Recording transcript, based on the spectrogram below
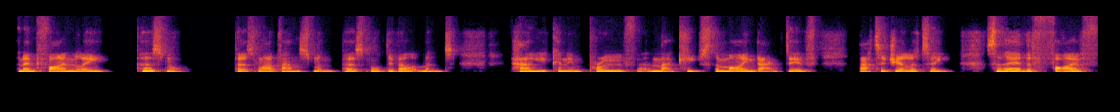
And then finally, personal, personal advancement, personal development, how you can improve, and that keeps the mind active that agility. So they're the five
